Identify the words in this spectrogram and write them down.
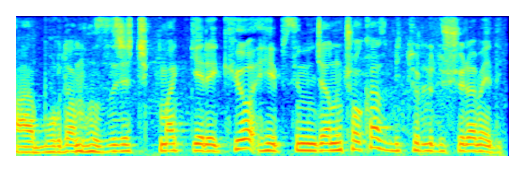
Abi buradan hızlıca çıkmak gerekiyor. Hepsinin canı çok az bir türlü düşüremedik.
